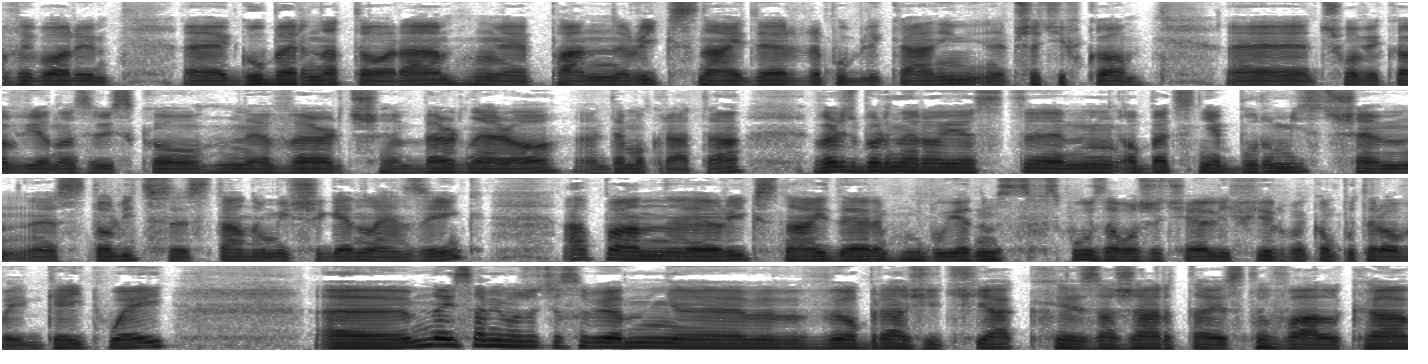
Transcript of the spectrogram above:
wybory gubernatora, pan Rick Snyder, republikanin, przeciwko człowiekowi o nazwisku Verge Bernero, demokrata. Verge Bernero jest obecnie burmistrzem e, stolicy stanu Michigan, Lansing, a pan e, Rick Snyder był jednym z współzałożycieli firmy komputerowej Gateway. E, no i sami możecie sobie wyobrazić, jak zażarta jest to walka.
